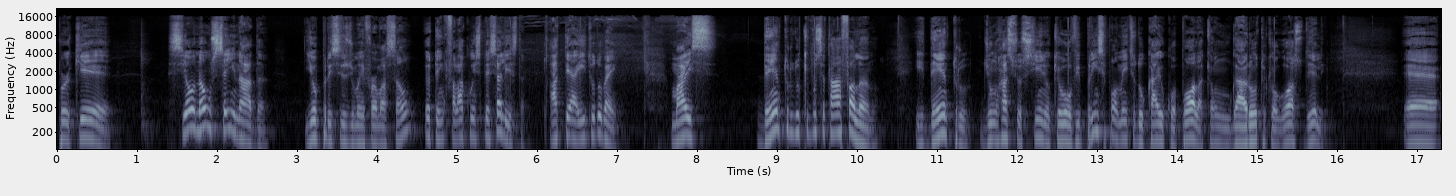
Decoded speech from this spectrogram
Porque se eu não sei nada e eu preciso de uma informação, eu tenho que falar com um especialista. Até aí tudo bem. Mas dentro do que você estava falando e dentro de um raciocínio que eu ouvi principalmente do Caio Coppola, que é um garoto que eu gosto dele, é,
